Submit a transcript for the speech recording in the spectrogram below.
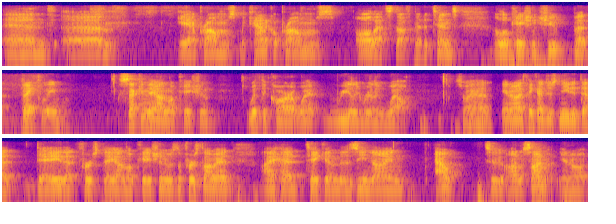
and um, yeah, problems, mechanical problems, all that stuff that attends a location shoot. But thankfully, second day on location with the car, it went really, really well. So mm-hmm. I had, you know, I think I just needed that day, that first day on location. It was the first time I had I had taken the Z9 out to on assignment, you know,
